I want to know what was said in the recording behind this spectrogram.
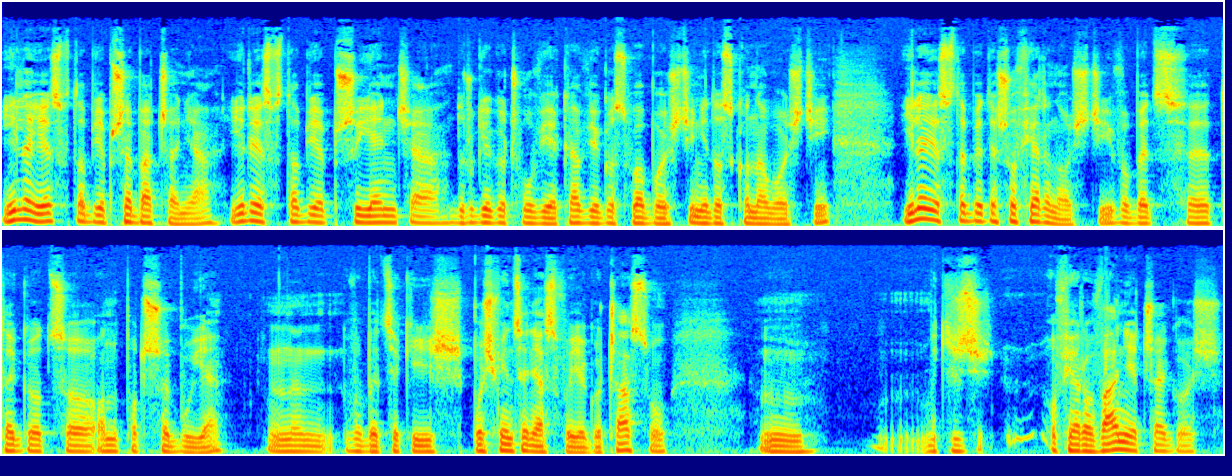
Ile jest w tobie przebaczenia, ile jest w tobie przyjęcia drugiego człowieka w jego słabości, niedoskonałości, ile jest w tobie też ofiarności wobec e, tego, co on potrzebuje, wobec jakiejś poświęcenia swojego czasu, jakieś ofiarowanie czegoś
